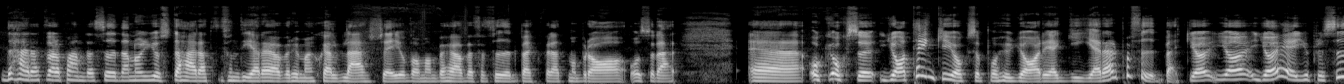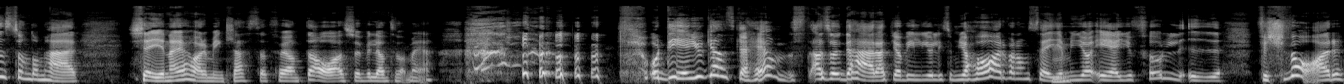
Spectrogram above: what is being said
Det här att vara på andra sidan och just det här att fundera över hur man själv lär sig och vad man behöver för feedback för att må bra och sådär. Eh, och också, jag tänker ju också på hur jag reagerar på feedback. Jag, jag, jag är ju precis som de här tjejerna jag har i min klass, att får jag inte A så vill jag inte vara med. och det är ju ganska hemskt. Alltså det här att jag vill ju liksom, jag hör vad de säger mm. men jag är ju full i försvar.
